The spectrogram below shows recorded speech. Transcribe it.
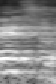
এসো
